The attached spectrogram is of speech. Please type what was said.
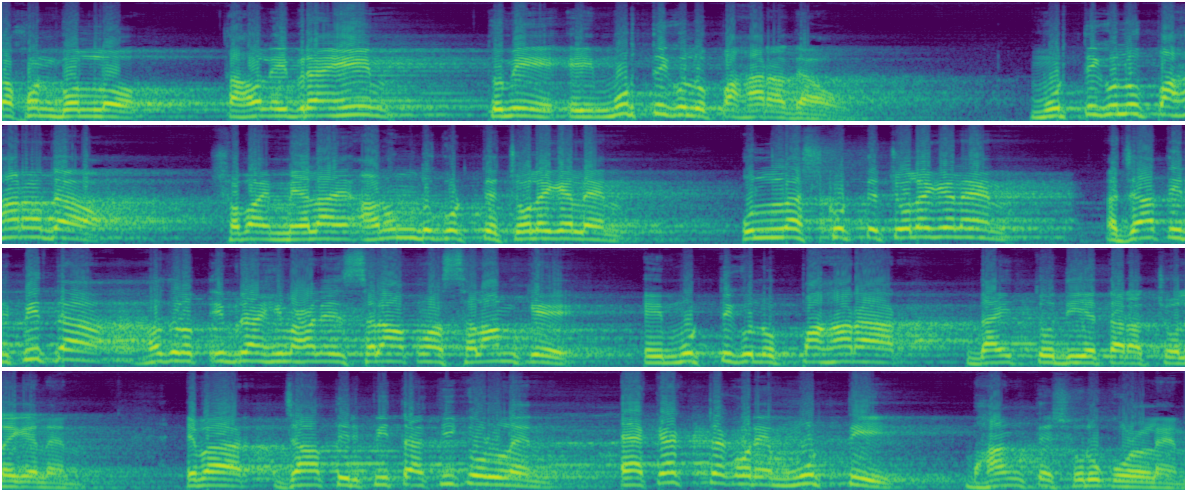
তখন বলল, তাহলে ইব্রাহিম, তুমি এই মূর্তিগুলো পাহারা দাও। মূর্তিগুলো পাহারা দাও। সবাই মেলায় আনন্দ করতে চলে গেলেন, উল্লাস করতে চলে গেলেন। জাতির পিতা হজরত ইব্রাহিম আলী সালামকে এই মূর্তিগুলো পাহারার দায়িত্ব দিয়ে তারা চলে গেলেন। এবার জাতির পিতা কি করলেন? এক একটা করে মূর্তি ভাঙতে শুরু করলেন।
